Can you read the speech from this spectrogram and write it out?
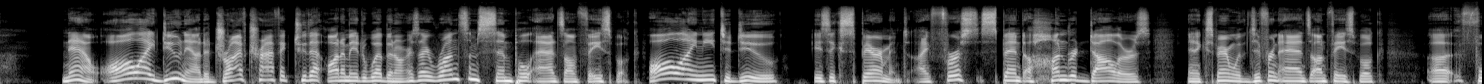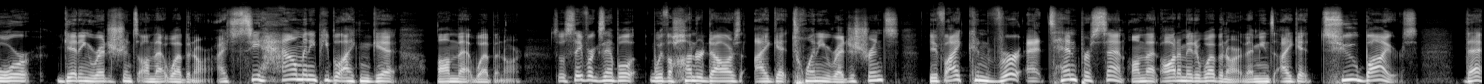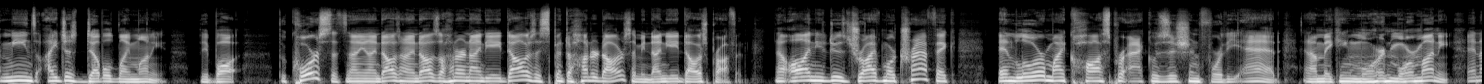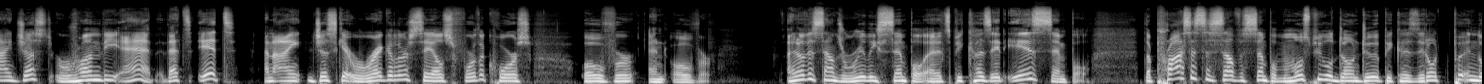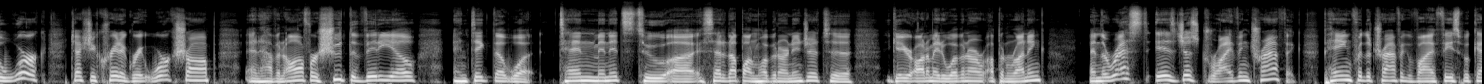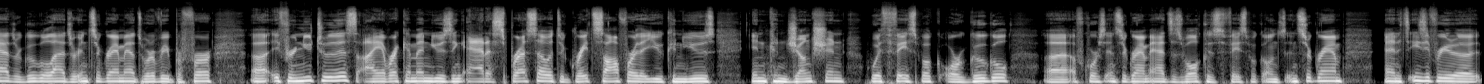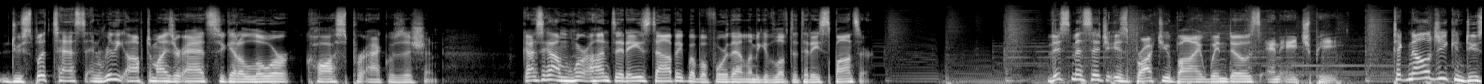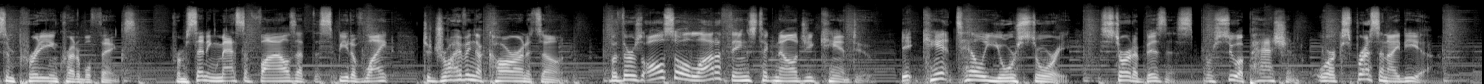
Now, all I do now to drive traffic to that automated webinar is I run some simple ads on Facebook. All I need to do is experiment. I first spend $100 and experiment with different ads on Facebook uh, for getting registrants on that webinar. I see how many people I can get on that webinar. So, say for example, with $100, I get 20 registrants. If I convert at 10% on that automated webinar, that means I get two buyers. That means I just doubled my money. They bought the course, that's $99, $99, $198. I spent $100, I mean $98 profit. Now, all I need to do is drive more traffic and lower my cost per acquisition for the ad. And I'm making more and more money. And I just run the ad. That's it. And I just get regular sales for the course over and over. I know this sounds really simple, and it's because it is simple. The process itself is simple, but most people don't do it because they don't put in the work to actually create a great workshop and have an offer, shoot the video, and take the what 10 minutes to uh, set it up on Webinar Ninja to get your automated webinar up and running. And the rest is just driving traffic, paying for the traffic via Facebook ads or Google ads or Instagram ads, whatever you prefer. Uh, if you're new to this, I recommend using Ad Espresso. It's a great software that you can use in conjunction with Facebook or Google. Uh, of course, Instagram ads as well, because Facebook owns Instagram. And it's easy for you to do split tests and really optimize your ads to get a lower cost per acquisition. Guys, I got more on today's topic, but before that, let me give love to today's sponsor. This message is brought to you by Windows and HP. Technology can do some pretty incredible things, from sending massive files at the speed of light to driving a car on its own. But there's also a lot of things technology can't do. It can't tell your story, start a business, pursue a passion, or express an idea.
